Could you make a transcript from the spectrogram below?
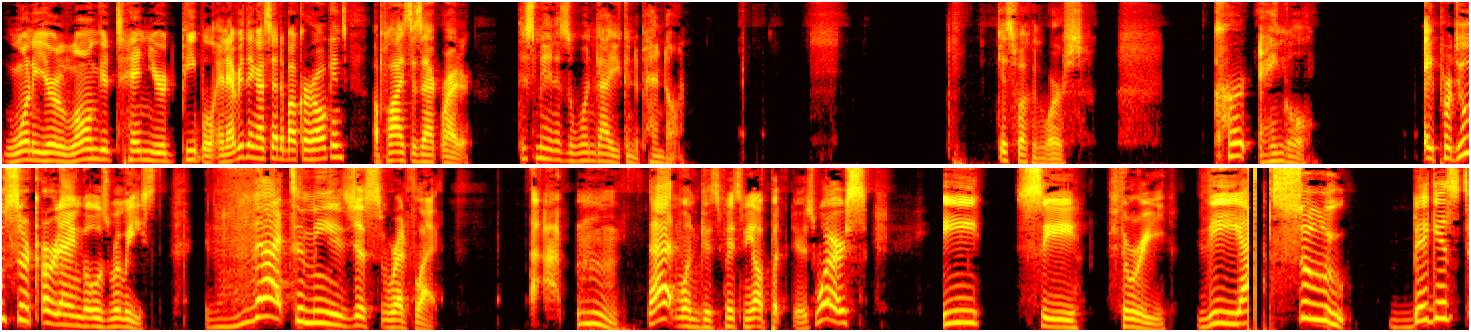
one of your longer tenured people, and everything I said about Kurt Hawkins applies to Zack Ryder. This man is the one guy you can depend on. Gets fucking worse. Kurt Angle. A producer Kurt Angle is released. That to me is just red flag. mm, that one gets pissed me off, but there's worse. EC3. The absolute biggest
